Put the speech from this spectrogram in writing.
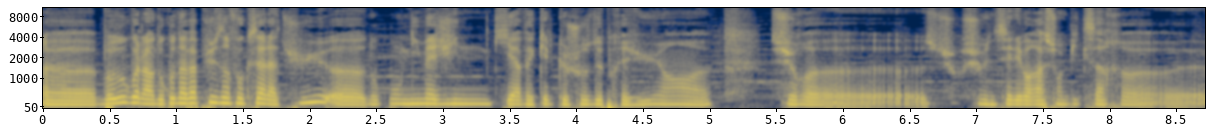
Euh, bon donc voilà, donc on n'a pas plus d'infos que ça là-dessus. Euh, donc on imagine qu'il y avait quelque chose de prévu hein, euh, sur, euh, sur sur une célébration Pixar euh,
